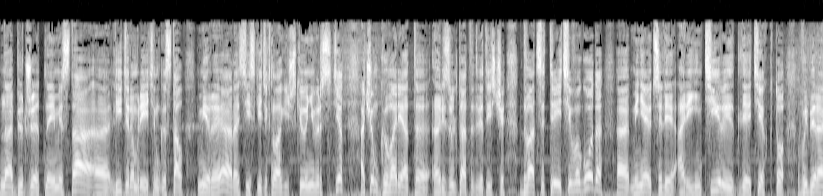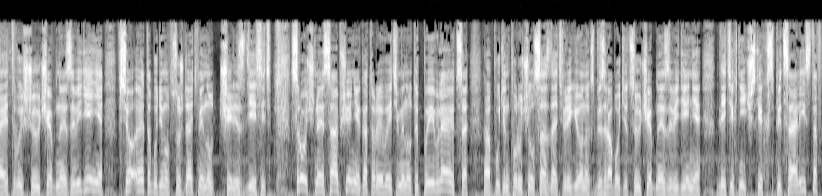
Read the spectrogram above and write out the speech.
на бюджетные места. Э, лидером рейтинга стал МИРЭ, Российский технологический университет. О чем говорят э, результаты 2023 года? Э, меняются ли или ориентиры для тех, кто выбирает высшее учебное заведение. Все это будем обсуждать минут через 10. Срочное сообщение, которое в эти минуты появляются. Э, Путин поручил создать в регионах с безработицей учебное заведение для технических специалистов.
